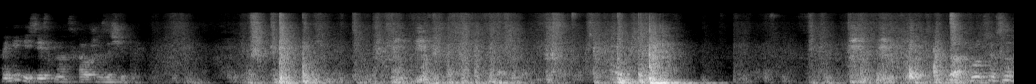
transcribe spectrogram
Ходить, естественно, с хорошей защитой. Да, просто сейчас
